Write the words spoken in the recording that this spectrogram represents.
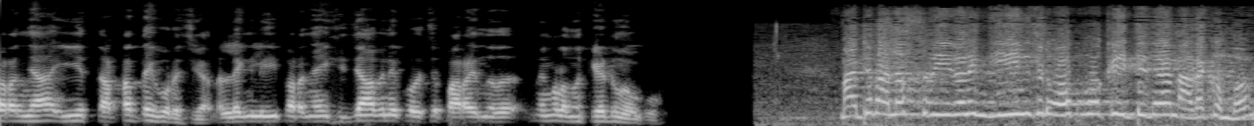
പറഞ്ഞ ഈ തട്ടത്തെ കുറിച്ച് അല്ലെങ്കിൽ ഈ പറഞ്ഞ ഹിജാബിനെ കുറിച്ച് പറയുന്നത് നിങ്ങളൊന്ന് കേട്ടു നോക്കൂ. മറ്റു പല സ്ത്രീകളും ജീൻസ് ടോപ്പും ഒക്കെ ഇട്ടിട്ട് നടക്കുമ്പോൾ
